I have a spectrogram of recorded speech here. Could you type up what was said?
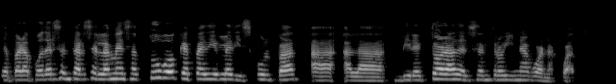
que para poder sentarse en la mesa tuvo que pedirle disculpas a, a la directora del Centro INA Guanajuato.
